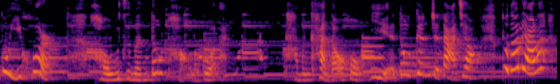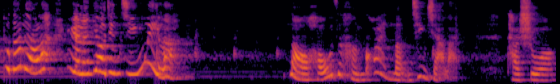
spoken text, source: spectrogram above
不一会儿，猴子们都跑了过来，他们看到后也都跟着大叫：“不得了了，不得了了！月亮掉进井里了！”老猴子很快冷静下来，他说：“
